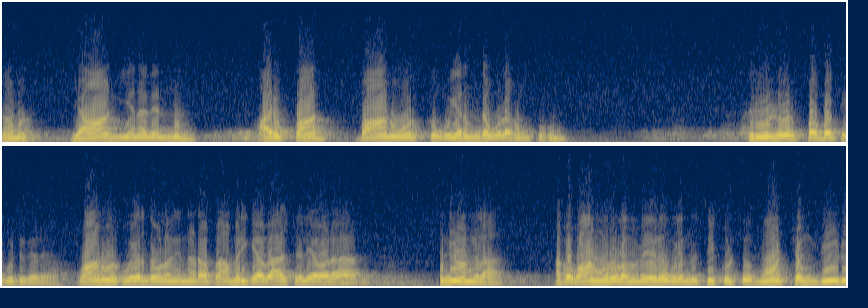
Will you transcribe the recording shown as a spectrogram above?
ஆமா. யான் எனதென்னும் அறுப்பான் வானோர்க்கு உயர்ந்த உலகம் புகும். திருவள்ளுவர் பக்தி கூட்டுக்காரு வானோருக்கு உயர்ந்த உலகம் என்னடாப்பா அமெரிக்காவா ஆஸ்திரேலியாவாரா புண்ணியவான்களா அப்ப வானோர் உலகம் வேறு உயர்ந்த சீக்குவல் டு மோட்சம் வீடு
